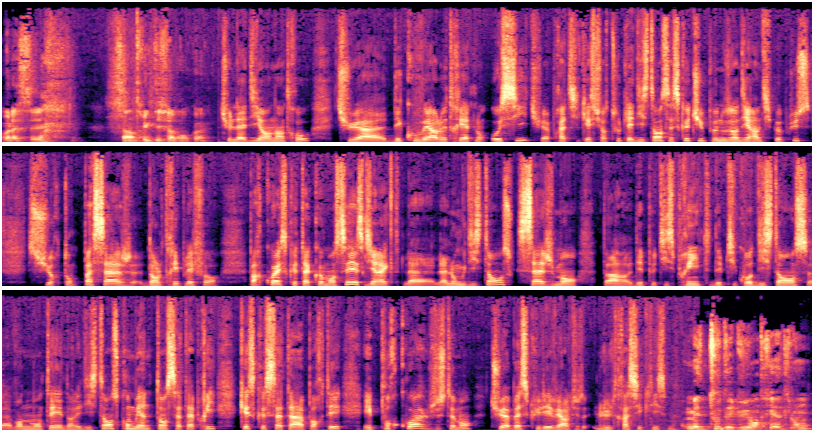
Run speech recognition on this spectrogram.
voilà c'est c'est un truc différent quoi. Tu l'as dit en intro, tu as découvert le triathlon aussi, tu as pratiqué sur toutes les distances. Est-ce que tu peux nous en dire un petit peu plus sur ton passage dans le triple effort? Par quoi est-ce que tu as commencé? Est-ce direct la, la, longue distance, sagement par des petits sprints, des petits courts de distance avant de monter dans les distances? Combien de temps ça t'a pris? Qu'est-ce que ça t'a apporté? Et pourquoi justement tu as basculé vers l'ultracyclisme? Mes tout débuts en triathlon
